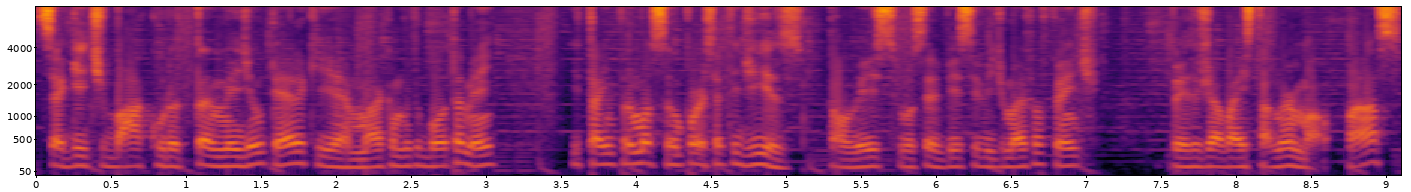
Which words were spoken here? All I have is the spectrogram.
Seagate Bakura também de 1TB, que é marca muito boa também. E tá em promoção por 7 dias. Talvez se você ver esse vídeo mais pra frente, preço já vai estar normal. Mas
